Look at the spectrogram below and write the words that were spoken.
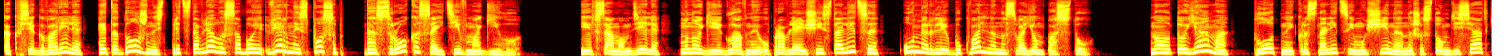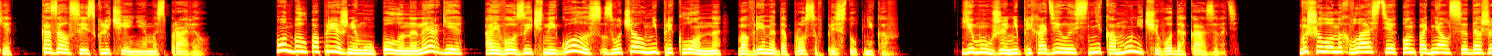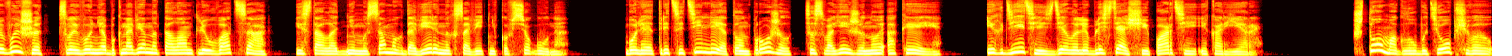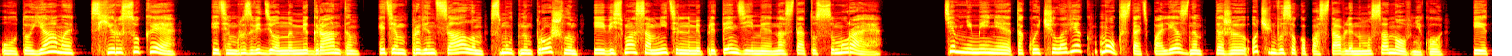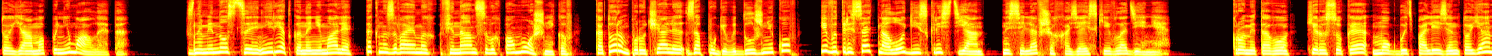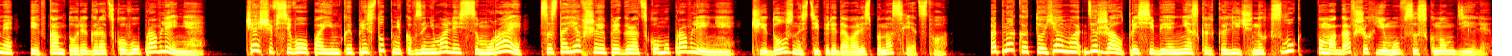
Как все говорили, эта должность представляла собой верный способ до срока сойти в могилу. И в самом деле многие главные управляющие столицы умерли буквально на своем посту. Но Тояма, плотный краснолицый мужчина на шестом десятке, казался исключением из правил. Он был по-прежнему полон энергии, а его зычный голос звучал непреклонно во время допросов преступников. Ему уже не приходилось никому ничего доказывать. В эшелонах власти он поднялся даже выше своего необыкновенно талантливого отца, и стал одним из самых доверенных советников Сёгуна. Более 30 лет он прожил со своей женой Акеи. Их дети сделали блестящие партии и карьеры. Что могло быть общего у Тоямы с Хиросуке, этим разведенным мигрантом, этим провинциалом с мутным прошлым и весьма сомнительными претензиями на статус самурая? Тем не менее, такой человек мог стать полезным даже очень высокопоставленному сановнику, и Тояма понимал это. Знаменосцы нередко нанимали так называемых финансовых помощников, которым поручали запугивать должников и вытрясать налоги из крестьян, населявших хозяйские владения. Кроме того, Хиросуке мог быть полезен Тояме и в конторе городского управления. Чаще всего поимкой преступников занимались самураи, состоявшие при городском управлении, чьи должности передавались по наследству. Однако Тояма держал при себе несколько личных слуг, помогавших ему в сыскном деле.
